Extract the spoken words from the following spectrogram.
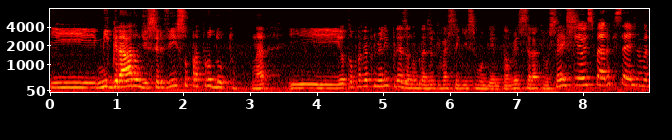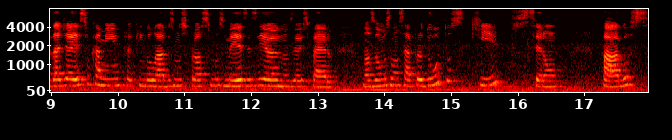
E migraram de serviço para produto, né? E eu tô para ver a primeira empresa no Brasil que vai seguir esse modelo. Talvez será que vocês? Eu espero que seja. Na verdade, é esse o caminho para Kingo Labs nos próximos meses e anos, eu espero. Nós vamos lançar produtos que serão pagos,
